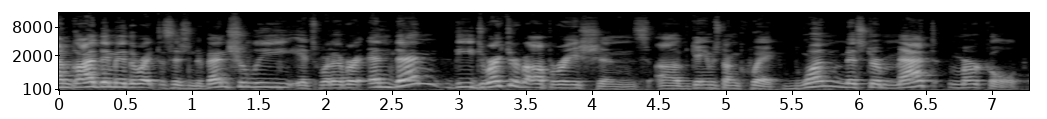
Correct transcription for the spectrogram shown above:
I'm glad they made the right decision eventually. It's whatever. And then the director of operations of Games Done Quick, one Mr. Matt Merkle,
